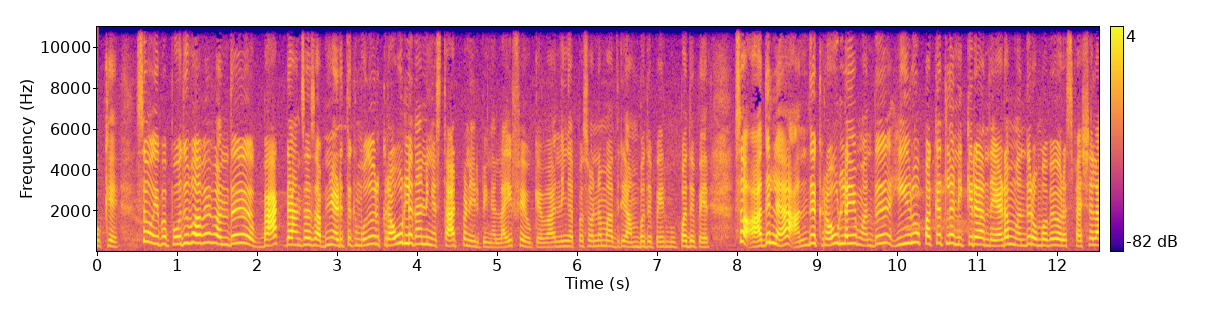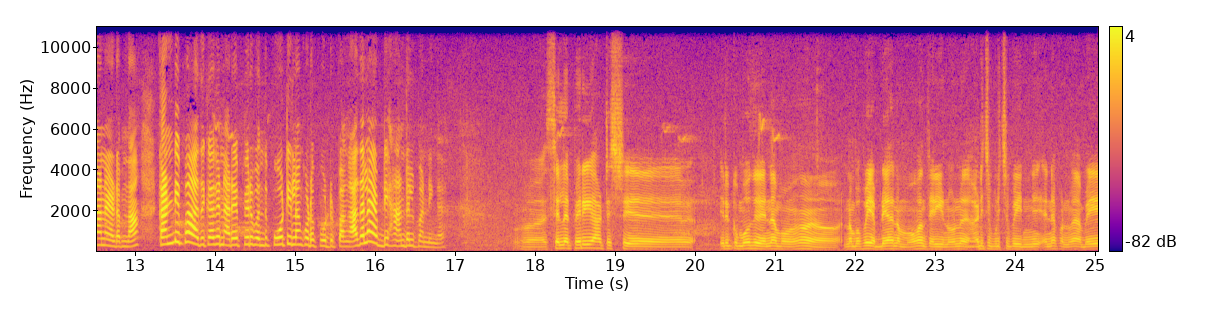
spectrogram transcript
ஓகே ஸோ இப்போ பொதுவாகவே வந்து பேக் டான்சர்ஸ் அப்படின்னு எடுத்துக்கும் போது ஒரு க்ரௌடில் தான் நீங்கள் ஸ்டார்ட் பண்ணியிருப்பீங்க லைஃபே ஓகேவா நீங்கள் இப்போ சொன்ன மாதிரி ஐம்பது பேர் முப்பது பேர். ஸோ அதில் அந்த க்ரௌட்லேயும் வந்து ஹீரோ பக்கத்தில் நிற்கிற அந்த இடம் வந்து ரொம்பவே ஒரு ஸ்பெஷலான இடம் தான். கண்டிப்பாக அதுக்காக நிறைய பேர் வந்து போட்டிலாம் கூட போட்டிருப்பாங்க. அதெல்லாம் எப்படி ஹேண்டில் பண்ணீங்க? சில பெரிய ஆர்டிஸ்ட் இருக்கும்போது என்ன பண்ணுவோம் நம்ம போய் எப்படியாவது நம்ம முகம் தெரியணும்னு அடிச்சு பிடிச்சி போய் என்ன பண்ணுவேன் அப்படியே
